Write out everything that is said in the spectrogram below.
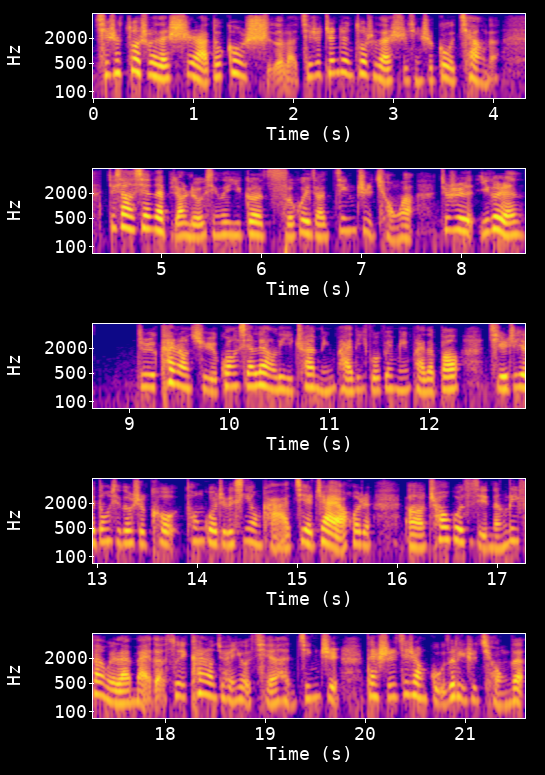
其实做出来的事啊都够使的了。其实真正做出来的事情是够呛的。就像现在比较流行的一个词汇叫“精致穷”啊，就是一个人。就是看上去光鲜亮丽，穿名牌的衣服，背名牌的包，其实这些东西都是扣通过这个信用卡借债啊，或者呃超过自己能力范围来买的，所以看上去很有钱，很精致，但实际上骨子里是穷的。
